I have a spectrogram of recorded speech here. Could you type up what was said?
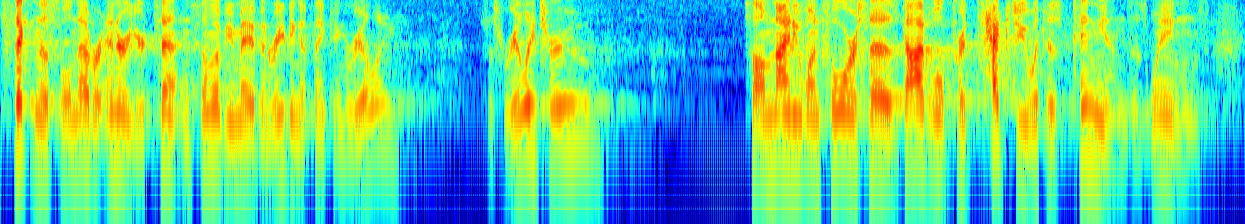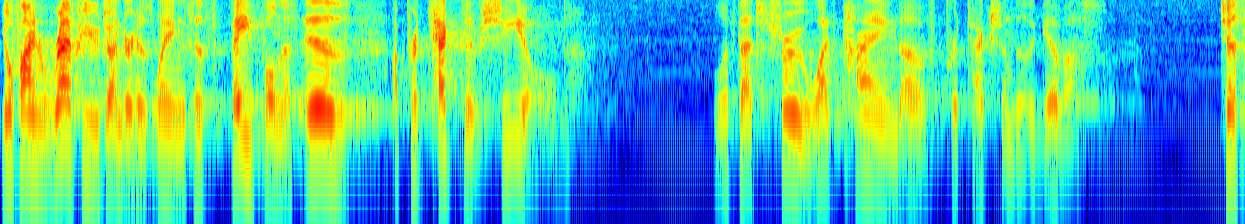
Sickness will never enter your tent. And some of you may have been reading it thinking, really? Is this really true? Psalm 91 4 says, God will protect you with his pinions, his wings. You'll find refuge under his wings. His faithfulness is a protective shield. Well, if that's true, what kind of protection does it give us? Just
